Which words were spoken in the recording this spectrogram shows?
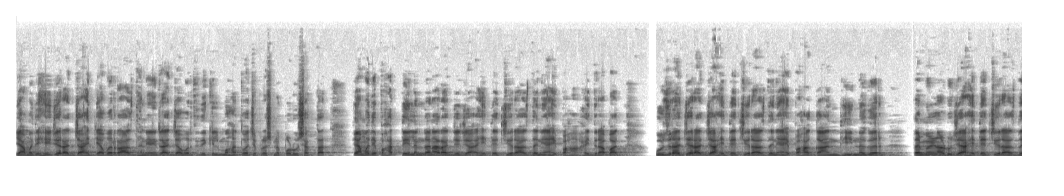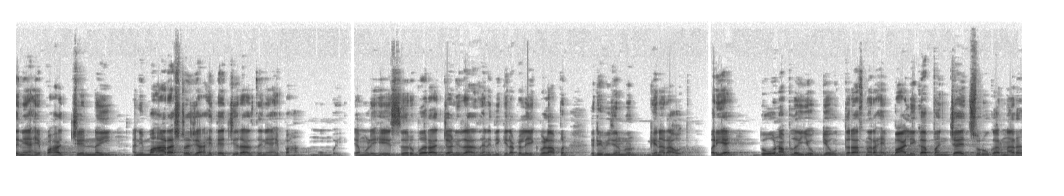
यामध्ये हे जे राज्य आहे त्यावर राजधानी आणि राज्यावरती देखील महत्त्वाचे प्रश्न पडू शकतात. त्यामध्ये पहा तेलंगणा राज्य जे आहे त्याची राजधानी आहे पहा हैदराबाद. गुजरात जे राज्य आहे त्याची राजधानी आहे पहा गांधीनगर. तमिळनाडू जे आहे त्याची राजधानी आहे पहा चेन्नई आणि महाराष्ट्र जे आहे त्याची राजधानी आहे पहा मुंबई. त्यामुळे हे सर्व राज्य आणि राजधानी देखील आपल्याला एक वेळा आपण रिव्हिजन म्हणून घेणार आहोत. पर्याय दोन आपलं योग्य उत्तर असणार आहे. बालिका पंचायत सुरू करणारं.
